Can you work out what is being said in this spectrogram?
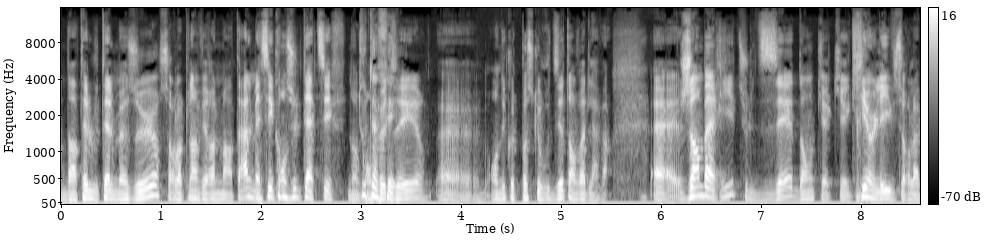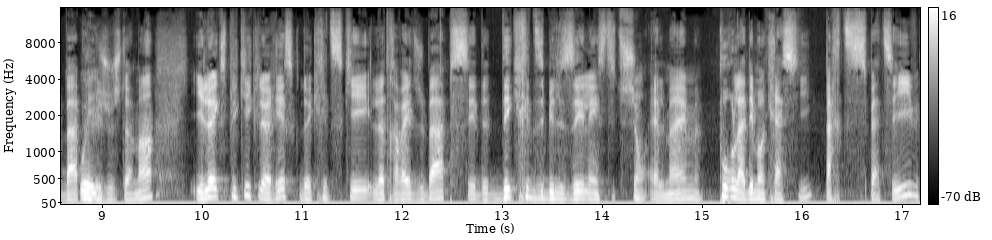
dans telle ou telle mesure sur le plan environnemental, mais c'est consultatif. Donc, on peut dire, euh, on n'écoute pas ce que vous dites, on va de l'avant. Euh, Jean Barry, tu le disais, donc, qui a écrit un livre sur le BAP, justement, il a expliqué que le risque de critiquer le travail du BAP, c'est de décrédibiliser l'institution elle-même pour la démocratie participative.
